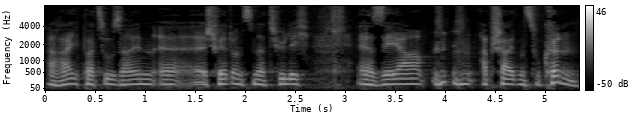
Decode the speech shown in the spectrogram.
erreichbar zu sein, äh, erschwert uns natürlich äh, sehr abschalten zu können.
